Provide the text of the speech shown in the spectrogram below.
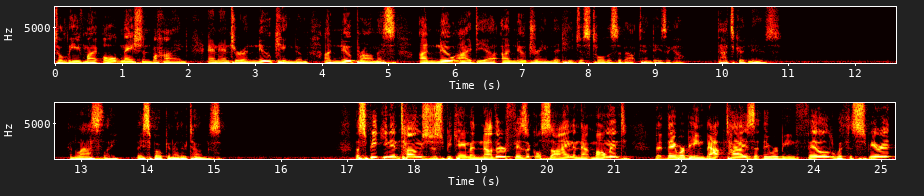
to leave my old nation behind and enter a new kingdom, a new promise, a new idea, a new dream that he just told us about 10 days ago. That's good news. And lastly, they spoke in other tongues. The speaking in tongues just became another physical sign in that moment that they were being baptized, that they were being filled with the Spirit.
